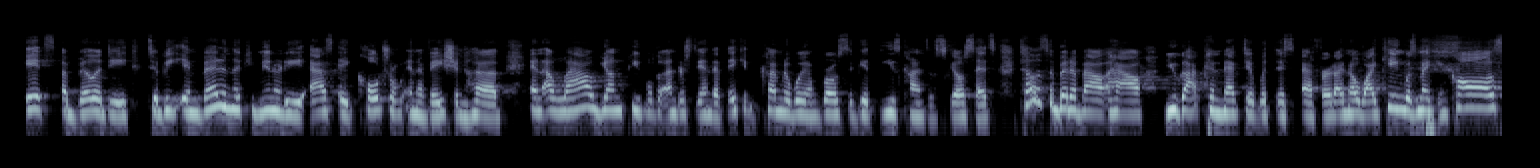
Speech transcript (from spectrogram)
its ability to be embedded in the community as a cultural innovation hub and allow young people to understand that they can come to William Grose to get these kinds of skill sets. Tell us a bit about how you got connected with this effort. I know Wyking was making calls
